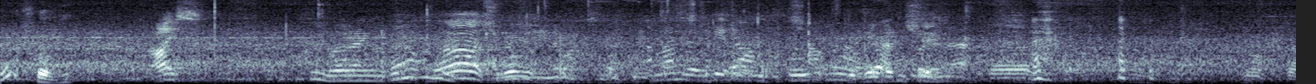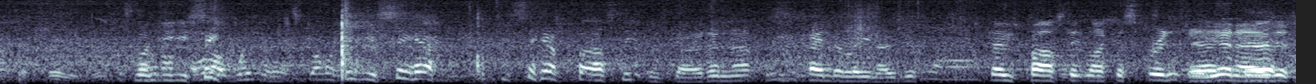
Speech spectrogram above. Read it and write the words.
Yeah. Nice. Ah, she wasn't. I managed to get one. One, did you see? Did you see how? Did you see how fast it was going? And that Pendolino just goes past it like a sprinter, you know. Just,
